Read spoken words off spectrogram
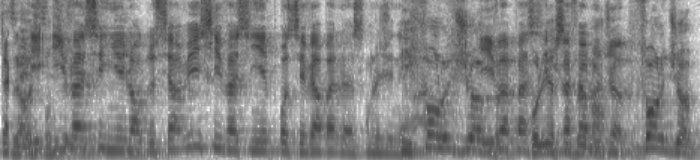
Il, il va signer l'ordre de service, il va signer le procès verbal de l'Assemblée générale. Ils font le job. Il va passer- il va faire le job. Font le job.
